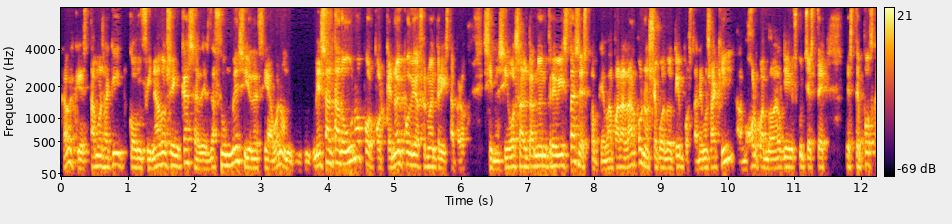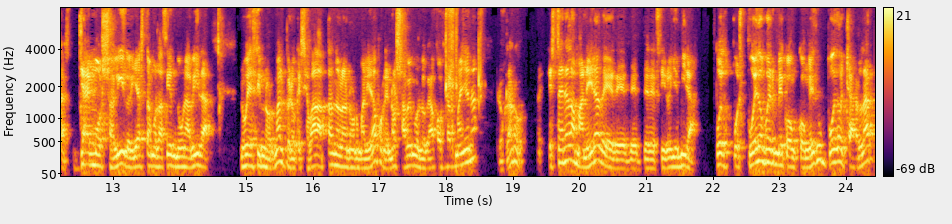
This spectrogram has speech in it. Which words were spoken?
claro, es que estamos aquí confinados en casa desde hace un mes y yo decía, bueno, me he saltado uno por, porque no he podido hacer una entrevista, pero si me sigo saltando entrevistas, esto que va para largo, no sé cuánto tiempo estaremos aquí. A lo mejor cuando alguien escuche este, este podcast ya hemos salido, ya estamos haciendo una vida no voy a decir normal, pero que se va adaptando a la normalidad porque no sabemos lo que va a pasar mañana. Pero claro, esta era la manera de, de- de- de decir, oye, mira, pues, pues puedo verme con, Edu, puedo charlar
